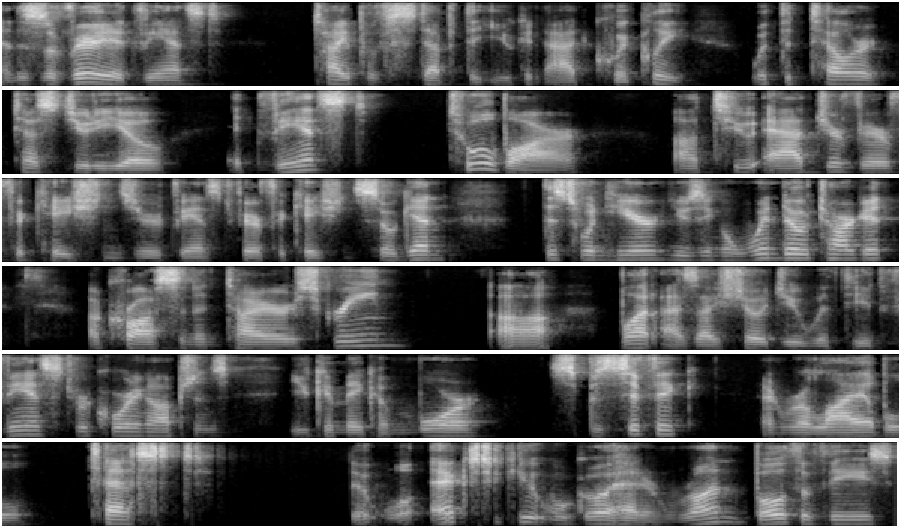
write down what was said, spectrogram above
And this is a very advanced type of step that you can add quickly with the Telerik Test Studio advanced toolbar uh, to add your verifications, your advanced verifications. So again, this one here using a window target across an entire screen, uh, but as I showed you with the advanced recording options, you can make a more specific and reliable test that will execute. We'll go ahead and run both of these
